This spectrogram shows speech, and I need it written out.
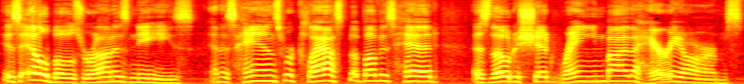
his elbows were on his knees, and his hands were clasped above his head as though to shed rain by the hairy arms.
